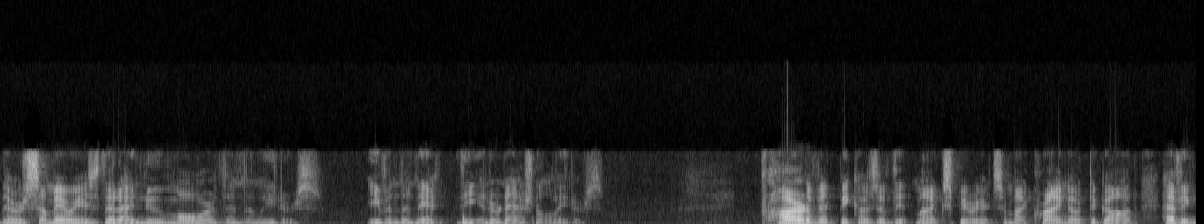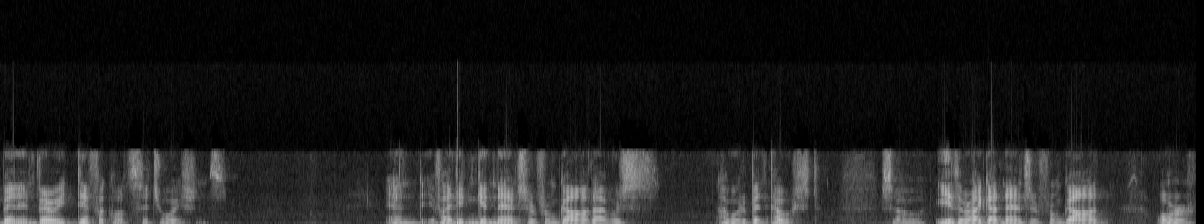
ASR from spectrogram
there are some areas that I knew more than the leaders, even the, the international leaders. Part of it because of the, my experience and my crying out to God, having been in very difficult situations. And if I didn't get an answer from God, I was, I would have been toast. So either I got an answer from God, or,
